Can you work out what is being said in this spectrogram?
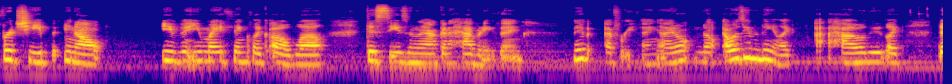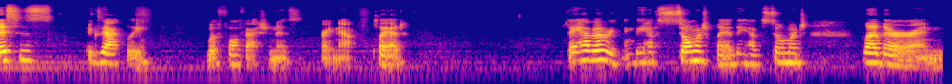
for cheap. You know, even you might think like, oh, well, this season they aren't going to have anything. They have everything. I don't know. I was even thinking like, how they, like, this is exactly what fall fashion is right now. Plaid. They have everything. They have so much plaid. They have so much leather and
